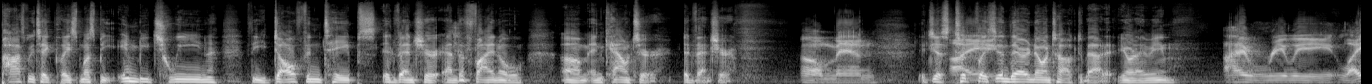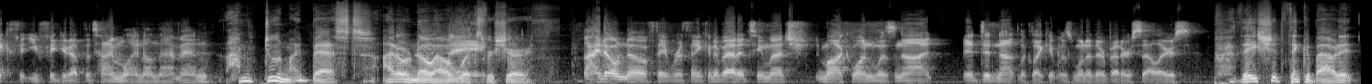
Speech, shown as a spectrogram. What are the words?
possibly take place must be in between the Dolphin Tapes adventure and the final um, encounter adventure. Oh man, It just took I- place in there and no one talked about it. You know what I mean? I really like that you figured out the timeline on that, man. I'm doing my best. I don't know how it works for sure. I don't know if they were thinking about it too much. Mach 1 was not, it did not look like it was one of their better sellers. They should think about it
